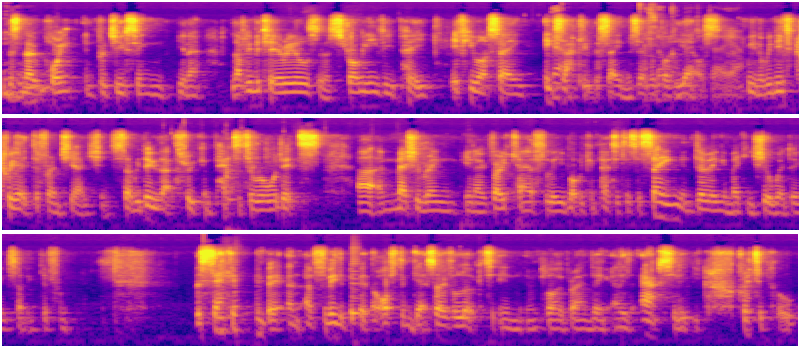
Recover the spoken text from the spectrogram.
There's mm-hmm. no point in producing, you know, lovely materials and a strong EVP if you are saying exactly yeah. the same as everybody else. Yeah. You know, we need to create differentiation. So we do that through competitor audits uh, and measuring, you know, very carefully what the competitors are saying and doing and making sure we're doing something different. The second bit, and for me, the bit that often gets overlooked in employer branding and is absolutely critical,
